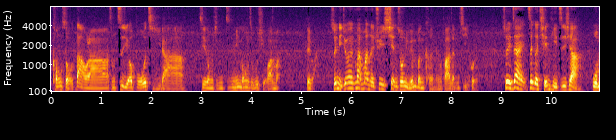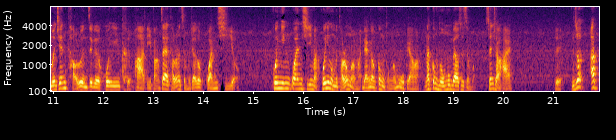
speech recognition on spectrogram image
空手道啦、什么自由搏击啦这些东西，明蒙子不喜欢嘛，对吧？所以你就会慢慢的去限缩你原本可能发展的机会。所以在这个前提之下，我们先讨论这个婚姻可怕的地方，再讨论什么叫做关系哦。婚姻关系嘛，婚姻我们讨论过嘛，两个共同的目标啊，那共同目标是什么？生小孩。对，你说啊。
